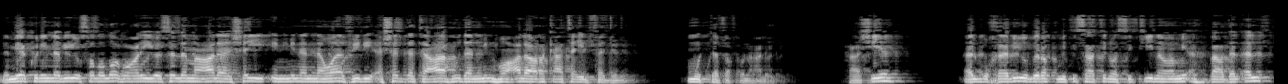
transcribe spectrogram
لم يكن النبي صلى الله عليه وسلم على شيء من النوافل أشد تعاهدا منه على ركعتي الفجر. متفق عليه. حاشيه البخاري برقم تسعة وستين ومائة بعد الألف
